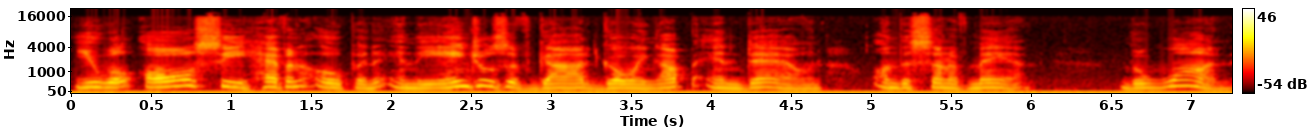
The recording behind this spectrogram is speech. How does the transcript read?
you will all see heaven open and the angels of God going up and down on the Son of Man, the one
